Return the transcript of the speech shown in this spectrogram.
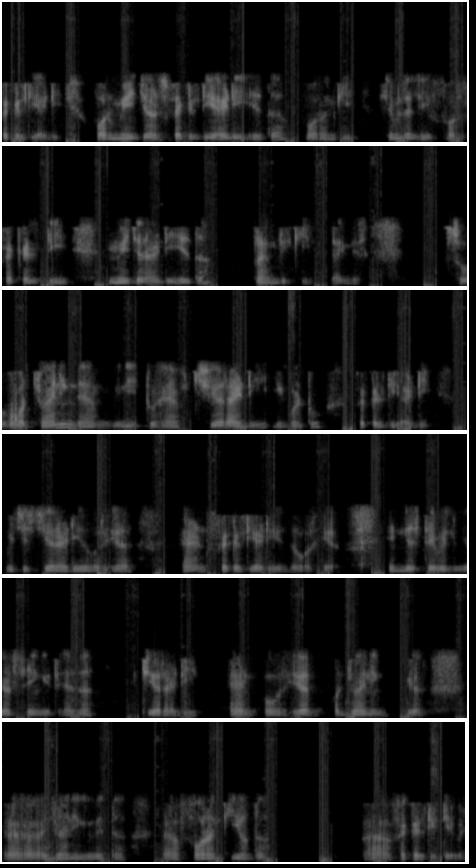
faculty ID. For majors, faculty ID is the foreign key. Similarly, for faculty, major ID is the primary key like this. So for joining them, we need to have chair ID equal to faculty ID, which is chair ID over here and faculty ID is over here. In this table, we are seeing it as a chair ID and over here for joining, we are uh, joining with the uh, foreign key of the uh, faculty table.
